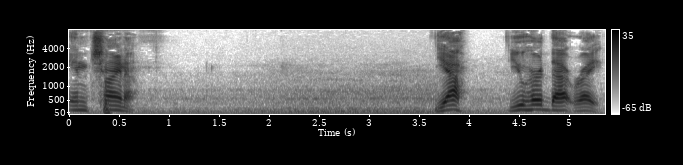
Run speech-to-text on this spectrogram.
in China. Yeah, you heard that right.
